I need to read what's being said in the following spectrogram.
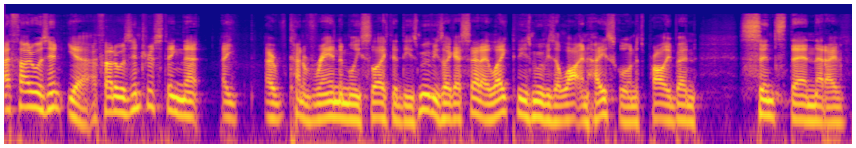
I thought it was, in, yeah, I thought it was interesting that I, I kind of randomly selected these movies. Like I said, I liked these movies a lot in high school, and it's probably been since then that I've,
